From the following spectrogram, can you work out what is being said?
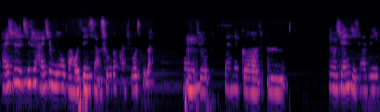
还是，其实还是没有把我自己想说的话说出来，然后就在那个嗯朋友圈底下自己。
